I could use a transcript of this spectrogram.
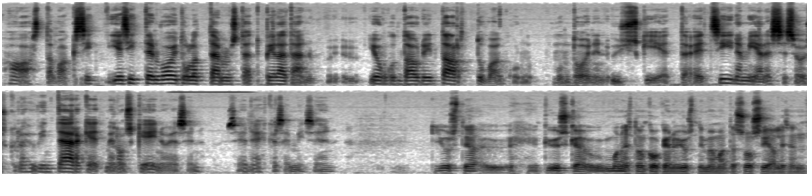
haastavaksi. Ja sitten voi tulla tämmöistä, että pelätään jonkun taudin tarttuvan, kun, kun mm. toinen yskii. Että, että siinä mielessä se olisi kyllä hyvin tärkeää, että meillä olisi keinoja sen, sen ehkäisemiseen. Just ja Yskä monesti on kokenut just nimenomaan tämän sosiaalisen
